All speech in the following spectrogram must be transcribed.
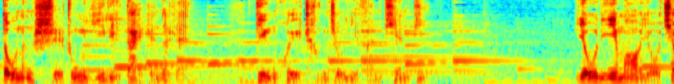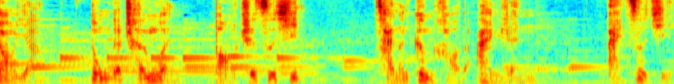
都能始终以礼待人的人，定会成就一番天地。有礼貌，有教养，懂得沉稳，保持自信，才能更好的爱人，爱自己。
